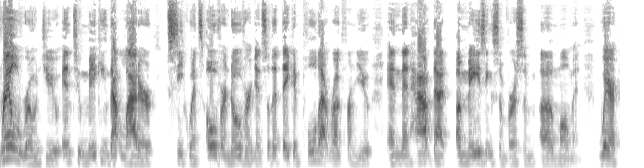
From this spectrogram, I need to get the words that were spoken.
railroad you into making that ladder sequence over and over again so that they can pull that rug from you and then have that amazing subversive uh, moment where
